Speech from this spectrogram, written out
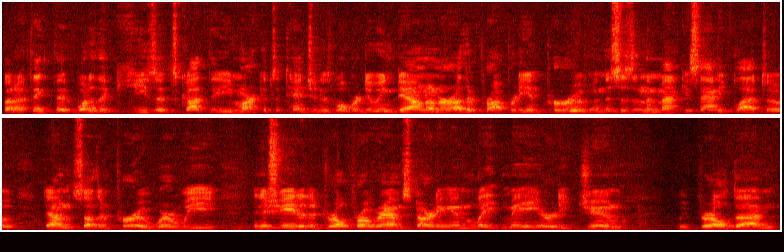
but I think that one of the keys that's got the market's attention is what we're doing down on our other property in Peru. And this is in the Macusani Plateau down in southern Peru, where we initiated a drill program starting in late May, early June. We've drilled um,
